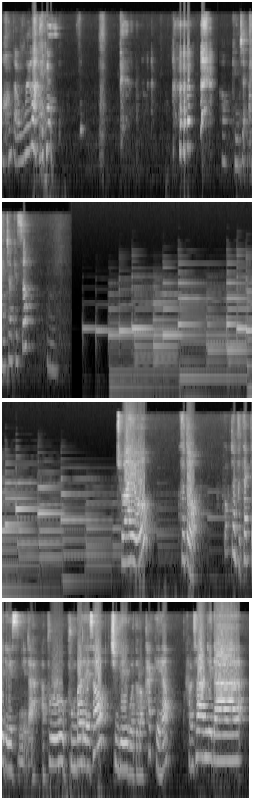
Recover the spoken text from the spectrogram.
어, 나 울라고. 어, 괜찮, 괜찮겠어? 음. 좋아요, 구독 꼭 좀 부탁드리겠습니다. 앞으로 분발해서 준비해 보도록 할게요. 감사합니다.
